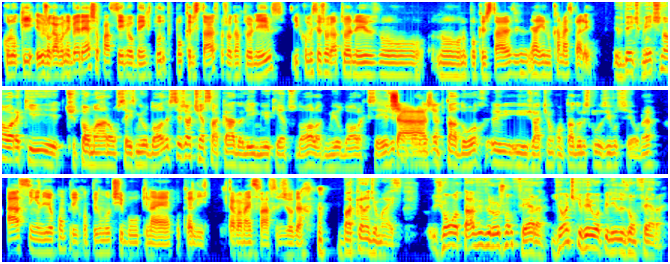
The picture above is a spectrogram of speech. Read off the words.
Coloquei, eu jogava no Everest, eu passei meu bank todo pro Poker Stars para jogar torneios e comecei a jogar torneios no, no, no Poker Stars e aí nunca mais parei. Evidentemente, na hora que te tomaram 6 mil dólares, você já tinha sacado ali 1.500 dólares, mil dólares que seja, já, um computador e, e, já tinha um computador exclusivo seu, né? Ah, sim, ali eu comprei. Comprei um notebook na época ali. Ficava mais fácil de jogar. Bacana demais. João Otávio virou João Fera. De onde que veio o apelido João Fera?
